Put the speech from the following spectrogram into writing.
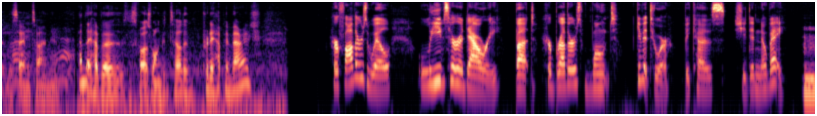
at the same time. Yeah. And they have a, as far as one can tell, a pretty happy marriage. Her father's will leaves her a dowry, but her brothers won't give it to her because she didn't obey. Mm-hmm.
